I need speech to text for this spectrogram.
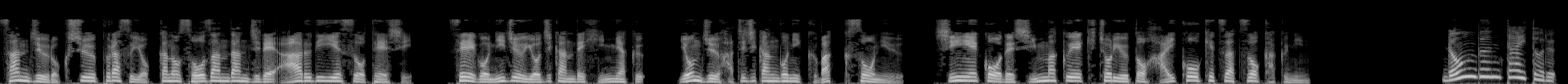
36週プラス4日の早産男児で RDS を停止、生後24時間で頻脈、48時間後にクバック挿入、新エコーで心膜液貯留と肺高血圧を確認。論文タイトル。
